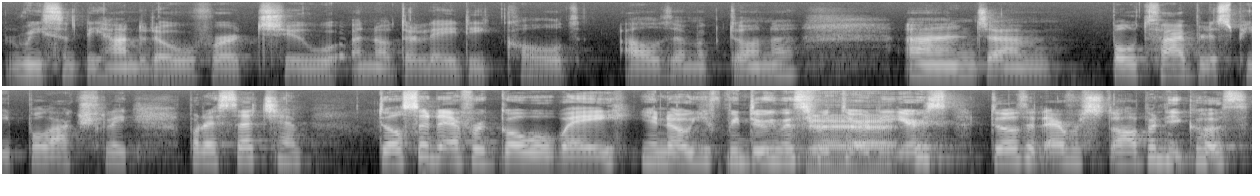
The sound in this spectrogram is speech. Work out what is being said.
recently handed over to another lady called Alda McDonough, and um, both fabulous people actually. But I said to him, "Does it ever go away? You know, you've been doing this Yeah, for thirty yeah. years. Does it ever stop?" And he goes,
